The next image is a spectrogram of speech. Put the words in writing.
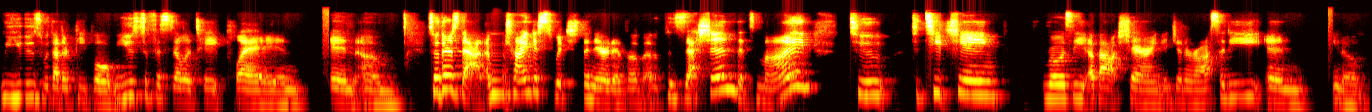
we use with other people we use to facilitate play and and um, so there's that i'm trying to switch the narrative of, of a possession that's mine to to teaching rosie about sharing and generosity and you know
